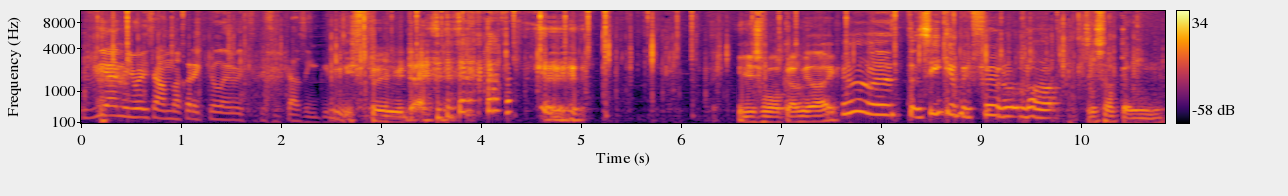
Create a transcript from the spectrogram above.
the only reason I'm not gonna kill him is because he doesn't give me food. you just walk up, you're like, oh, does he give me food or not? Just fucking.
